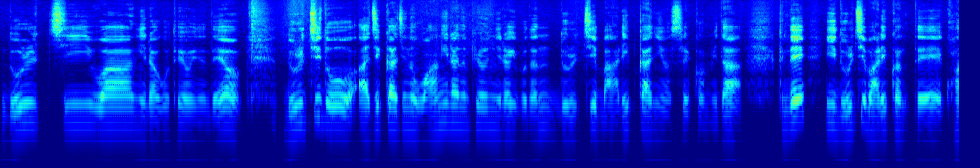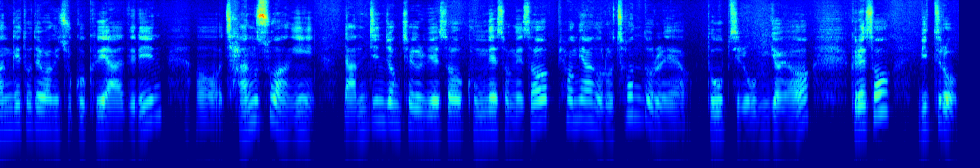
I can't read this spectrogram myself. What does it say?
눌지왕이라고 되어 있는데요. 눌지도 아직까지는 왕이라는 표현이라기보다는 눌지 마립간이었을 겁니다. 근데 이 눌지 마립간 때 광개토 대왕이 죽고 그의 아들인 어, 장수왕이 남진 정책을 위해서 국내성에서 평양으로 천도를 해요. 도읍지를 옮겨요. 그래서 밑으로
